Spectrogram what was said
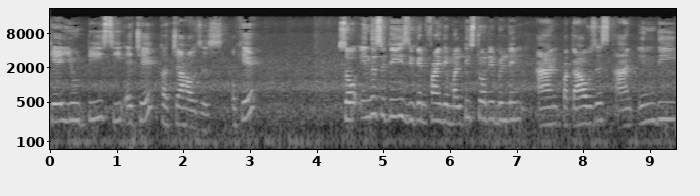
K-U-T-C-H-A kacha houses. Okay. So in the cities you can find the multi-story building and pakka houses and in the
